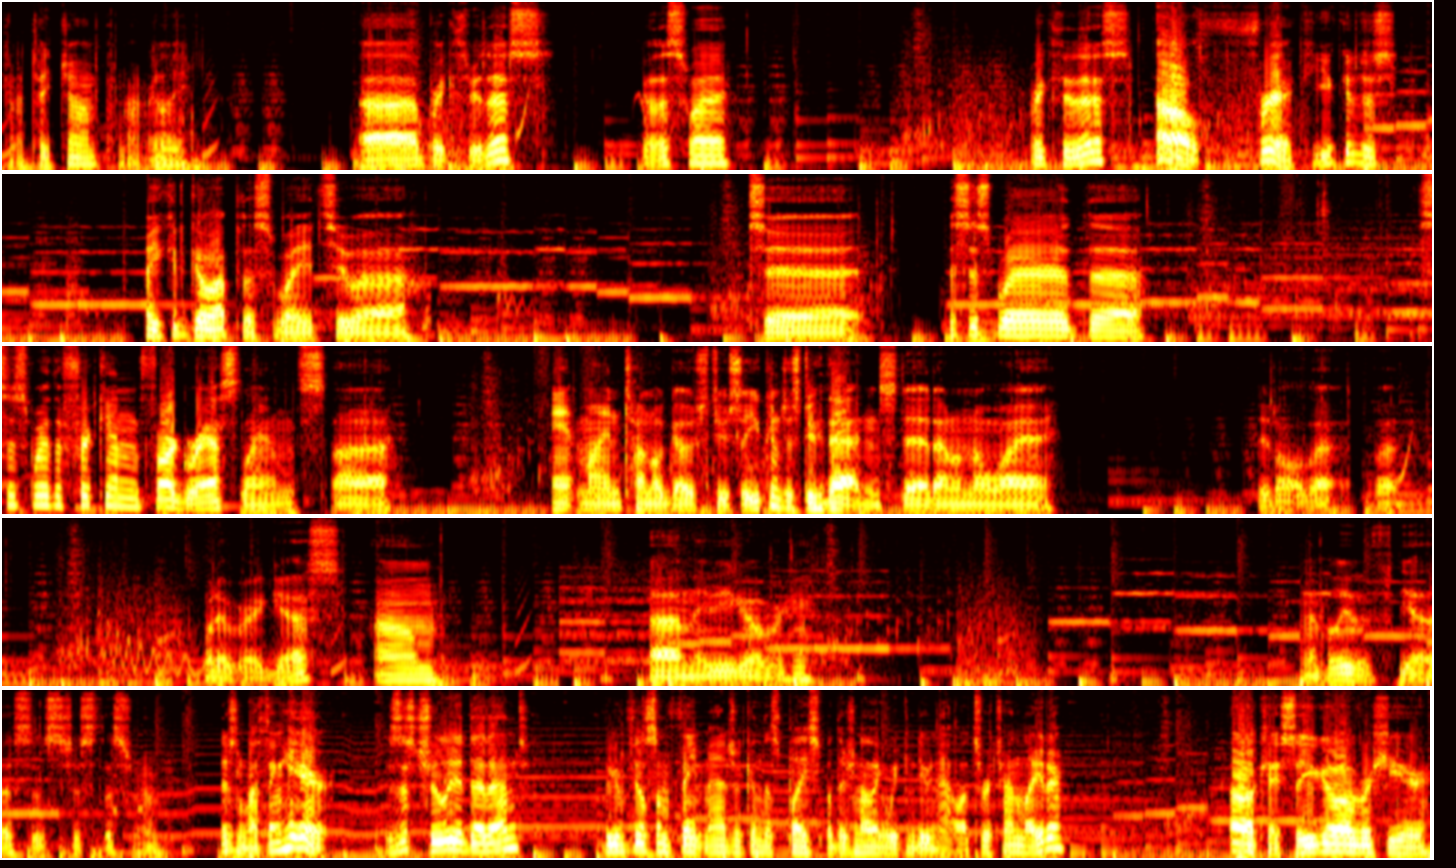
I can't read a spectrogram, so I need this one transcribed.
Of tight jump, not really. Uh, break through this. Go this way. Break through this. Oh, frick. You could just... Oh, you could go up this way to, uh... To... This is where the... This is where the frickin' far grasslands, uh... Ant mine tunnel goes to, so you can just do that instead. I don't know why I did all that, but whatever, I guess. Um, uh, maybe go over here. And I believe, yeah, this is just this room. There's nothing here! Is this truly a dead end? We can feel some faint magic in this place, but there's nothing we can do now. Let's return later? Okay, so you go over here,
